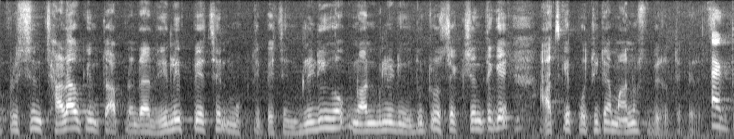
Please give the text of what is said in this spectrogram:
অপারেশন ছাড়াও কিন্তু আপনারা রিলিফ পেয়েছেন, মুক্তি পেয়েছেন। ব্লিডিং হোক নন ব্লিডিং দুটো সেকশন থেকে আজকে প্রতিটা মানুষ বেরোতে পেরেছে। একদম।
